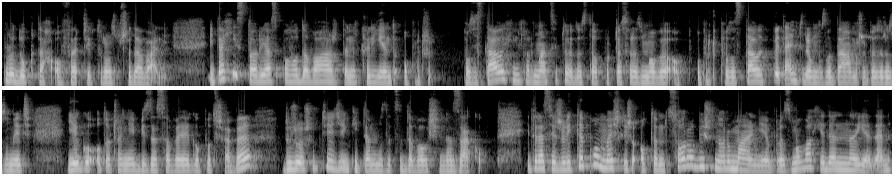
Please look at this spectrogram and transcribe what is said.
produktach, ofercie, którą sprzedawali. I ta historia spowodowała, że ten klient oprócz pozostałych informacji, które dostał podczas rozmowy, oprócz pozostałych pytań, które mu zadałam, żeby zrozumieć jego otoczenie biznesowe, jego potrzeby, dużo szybciej dzięki temu zdecydował się na zakup. I teraz, jeżeli ty pomyślisz o tym, co robisz normalnie w rozmowach jeden na jeden,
